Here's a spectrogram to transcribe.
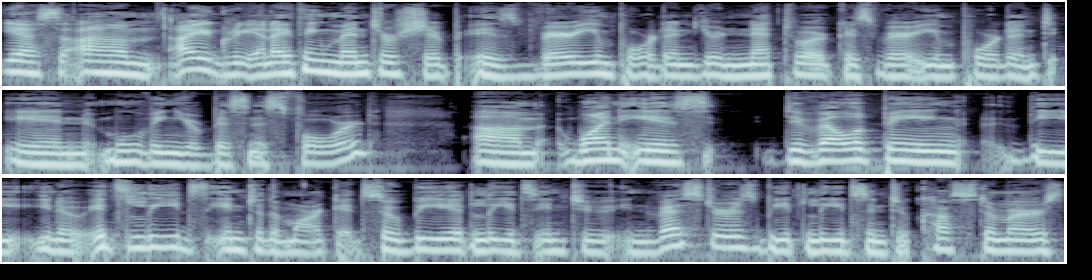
Yes, um, I agree. And I think mentorship is very important. Your network is very important in moving your business forward. Um, one is developing the, you know, its leads into the market. So be it leads into investors, be it leads into customers,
